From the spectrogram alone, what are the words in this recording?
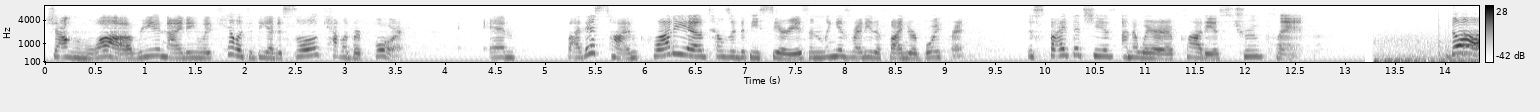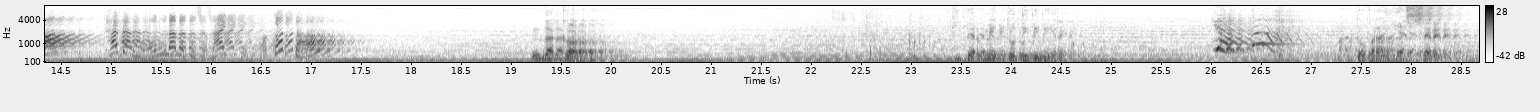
Xianghua reuniting with Kilik at the end of Soul Calibur 4. And by this time, Claudio tells her to be serious and Ling is ready to find her boyfriend, despite that she is unaware of Claudio's true plan. どうただの女の子じゃないって分かっただから。Ti permetto di venire con me. Ma dovrai essere pronta.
